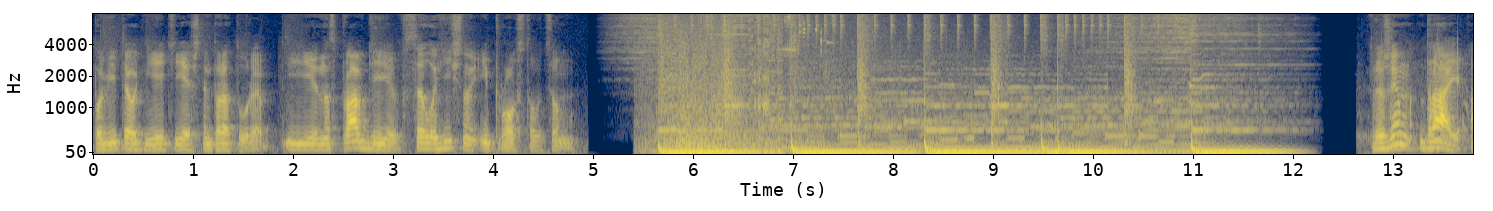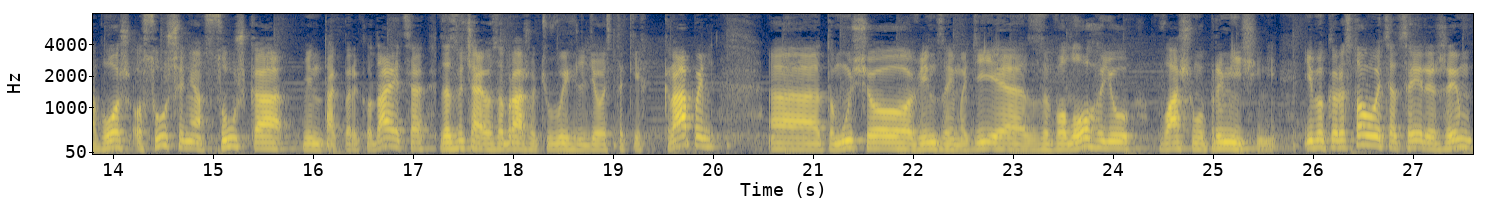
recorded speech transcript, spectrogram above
повітря однієї тієї ж температури. І насправді все логічно і просто в цьому. Режим драй або ж осушення, сушка, він так перекладається. Зазвичай його зображують у вигляді ось таких крапель, е, тому що він взаємодіє з вологою в вашому приміщенні. І використовується цей режим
